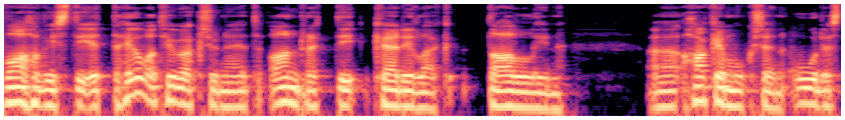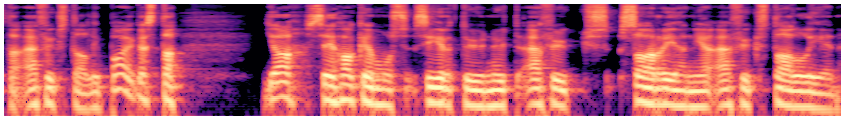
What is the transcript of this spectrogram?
vahvisti, että he ovat hyväksyneet Andretti Cadillac Tallin äh, hakemuksen uudesta F1-tallipaikasta, ja se hakemus siirtyy nyt F1-sarjan ja F1-tallien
